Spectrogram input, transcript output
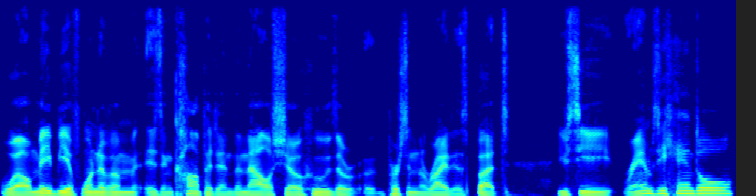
Well, maybe if one of them is incompetent, then that'll show who the uh, person in the right is. But you see Ramsey handle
